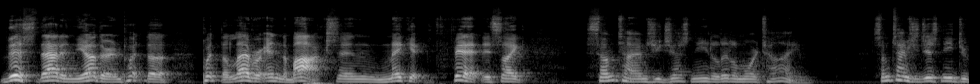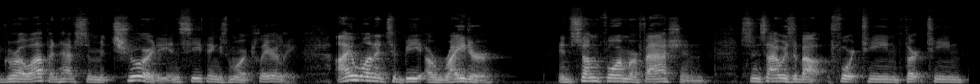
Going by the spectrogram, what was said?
this, that, and the other and put the put the lever in the box and make it fit. It's like sometimes you just need a little more time. Sometimes you just need to grow up and have some maturity and see things more clearly. I wanted to be a writer in some form or fashion since I was about 14, 13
